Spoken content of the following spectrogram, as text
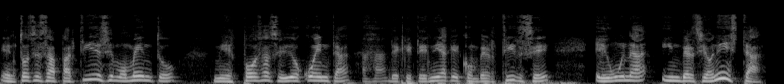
Entonces, a partir de ese momento, mi esposa se dio cuenta Ajá. de que tenía que convertirse en una inversionista.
